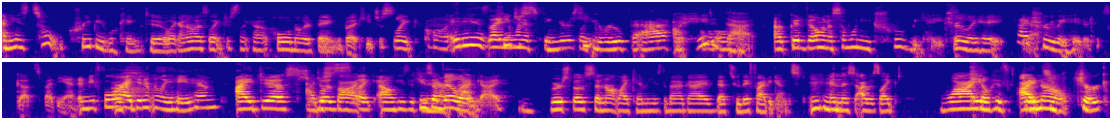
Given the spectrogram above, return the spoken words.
and he's so creepy looking too like i know that's like just like a whole nother thing but he just like Oh, it is like when just- his fingers like he- grew back. i hated oh. that A good villain is someone you truly hate. truly hate I yeah. truly hated his guts by the end. And before I didn't really hate him. I just I just was thought, like, oh, he's a he's a villain. guy. we're supposed to not like him he's the bad guy that's who they fight against Mhm. and this i was like why kill his guts, I know. jerk.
